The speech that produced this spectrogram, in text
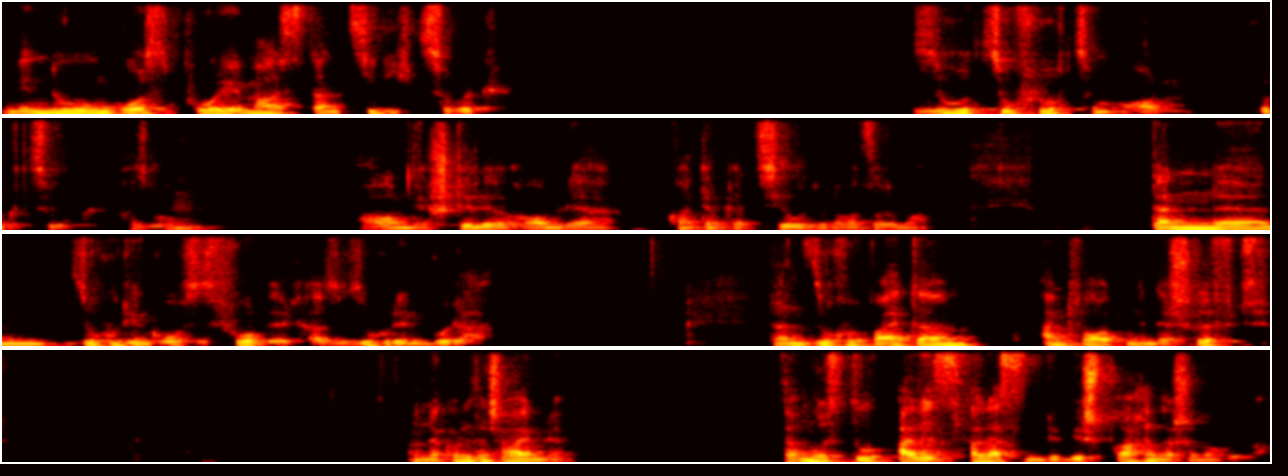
wenn du ein großes Problem hast, dann zieh dich zurück. Suche Zuflucht zum Orden, Rückzug. Also mhm. Raum der Stille, Raum der Kontemplation oder was auch immer. Dann ähm, suche dir ein großes Vorbild, also suche den Buddha. Dann suche weiter Antworten in der Schrift. Und dann kommt das Entscheidende. Da musst du alles verlassen. Wir, wir sprachen da schon noch drüber.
